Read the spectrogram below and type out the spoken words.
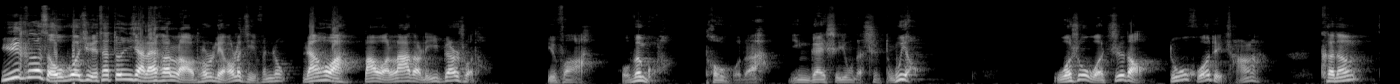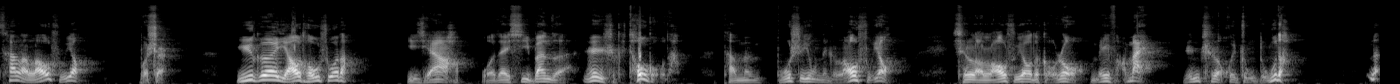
于哥走过去，他蹲下来和老头聊了几分钟，然后啊，把我拉到了一边，说道：“云峰啊，我问过了，偷狗的应该是用的是毒药。”我说：“我知道毒火腿肠啊。”可能掺了老鼠药，不是？于哥摇头说道：“以前啊，我在戏班子认识个偷狗的，他们不是用那个老鼠药，吃了老鼠药的狗肉没法卖，人吃了会中毒的。那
